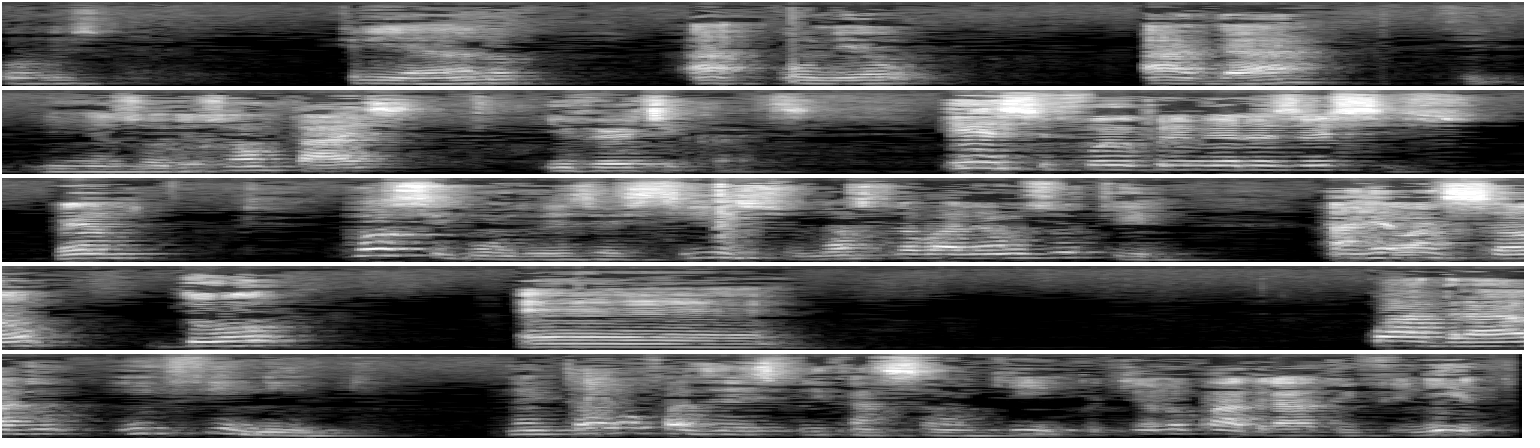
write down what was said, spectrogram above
corro esquadro. Criando a, o meu H, linhas horizontais e verticais. Esse foi o primeiro exercício. Lembra? No segundo exercício, nós trabalhamos o que? A relação do é, quadrado infinito. Então, eu vou fazer a explicação aqui, porque no quadrado infinito,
